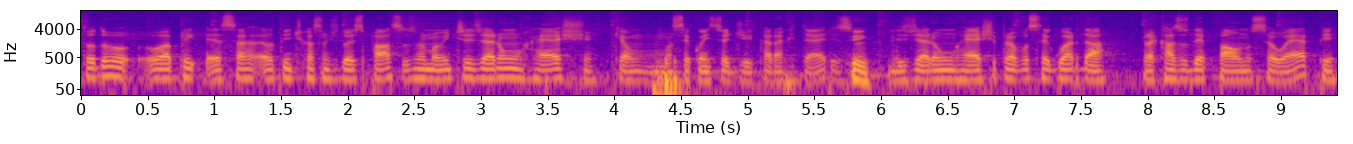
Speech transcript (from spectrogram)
Todo o essa autenticação de dois passos, normalmente eles geram um hash, que é um- uma sequência de caracteres. Sim. né? Eles geram um hash para você guardar. Para caso dê pau no seu app,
